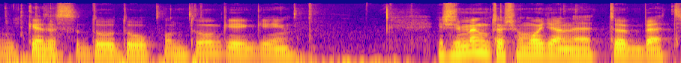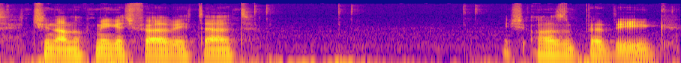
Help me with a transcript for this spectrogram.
mondjuk ez lesz a dodo.ogg, és hogy megmutassam, hogyan lehet többet, csinálok még egy felvételt, és az pedig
